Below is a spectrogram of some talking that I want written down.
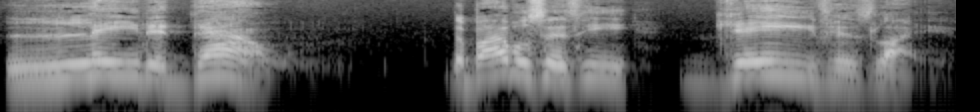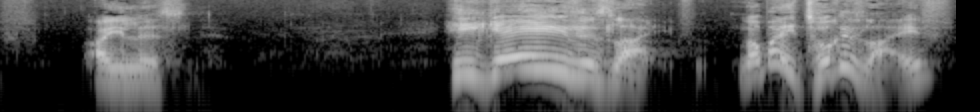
laid it down. The Bible says he gave his life. Are you listening? He gave his life. Nobody took his life.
